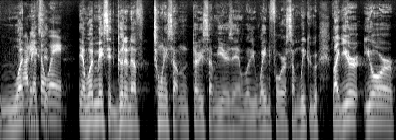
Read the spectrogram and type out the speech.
what Why do have makes to it? wait? Yeah, what makes it good enough? Twenty something, thirty something years in, where you're waiting for some weaker group. Like your your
